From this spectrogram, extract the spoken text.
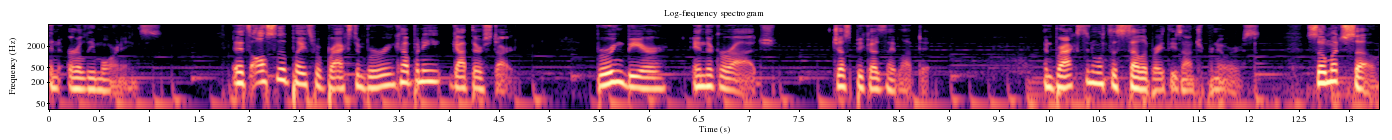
and early mornings. And it's also the place where Braxton Brewing Company got their start, brewing beer in their garage just because they loved it. And Braxton wants to celebrate these entrepreneurs. So much so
